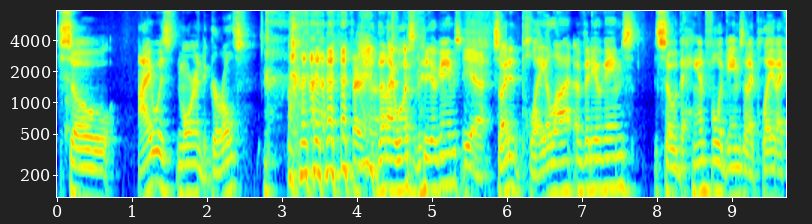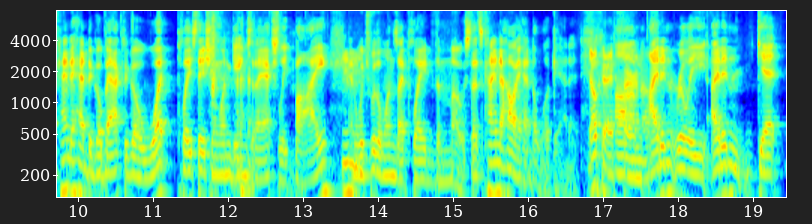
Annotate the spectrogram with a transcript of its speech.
So I was more into girls than I was video games. Yeah. So I didn't play a lot of video games. So the handful of games that I played, I kind of had to go back to go what PlayStation 1 games did I actually buy Mm-hmm. and which were the ones I played the most. That's kind of how I had to look at it. Okay, fair Um, enough. I didn't really I didn't get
